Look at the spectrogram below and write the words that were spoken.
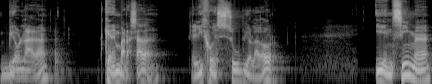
violada, queda embarazada. El hijo es su violador. Y encima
